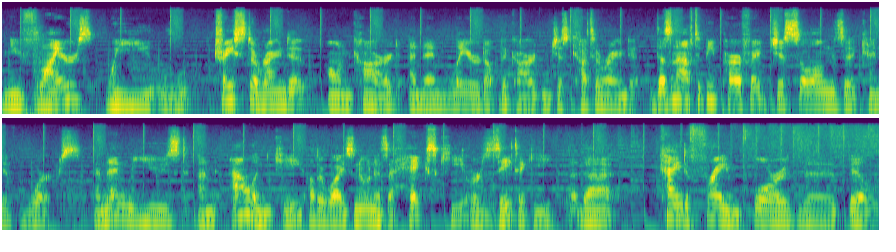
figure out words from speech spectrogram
new flyers. We traced around it on card and then layered up the card and just cut around it. It doesn't have to be perfect, just so long as it kind of works. And then we used an Allen key, otherwise known as a hex key or zeta key, that kind of frame for the build.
